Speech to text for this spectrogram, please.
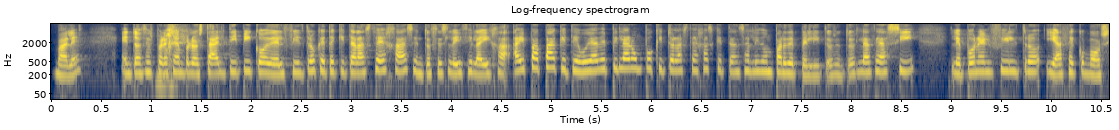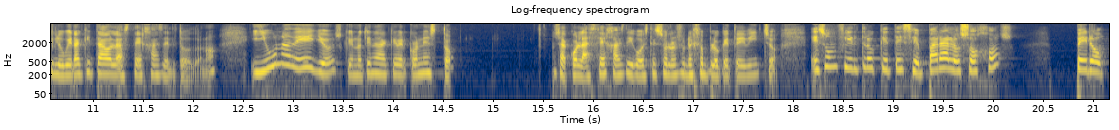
¿Vale? Entonces, por ejemplo, está el típico del filtro que te quita las cejas, entonces le dice la hija, ay papá, que te voy a depilar un poquito las cejas que te han salido un par de pelitos. Entonces le hace así, le pone el filtro y hace como si le hubiera quitado las cejas del todo, ¿no? Y uno de ellos, que no tiene nada que ver con esto, o sea, con las cejas, digo, este solo es un ejemplo que te he dicho, es un filtro que te separa los ojos, pero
